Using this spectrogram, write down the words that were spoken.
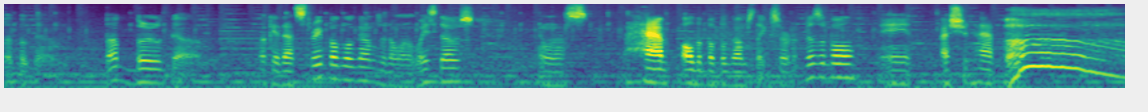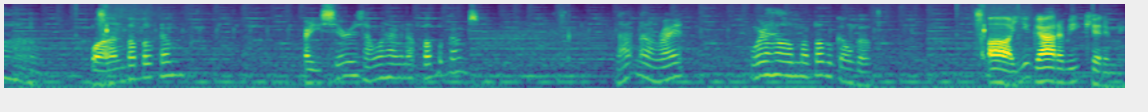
Bubble gum. Bubble gum. Okay, that's three bubble gums. I don't want to waste those. I want to have all the bubble gums like sort of visible, and I should have one bubble gum. Are you serious? I won't have enough bubble gums? Not now, right? Where the hell did my bubble gum go? Oh, you gotta be kidding me.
